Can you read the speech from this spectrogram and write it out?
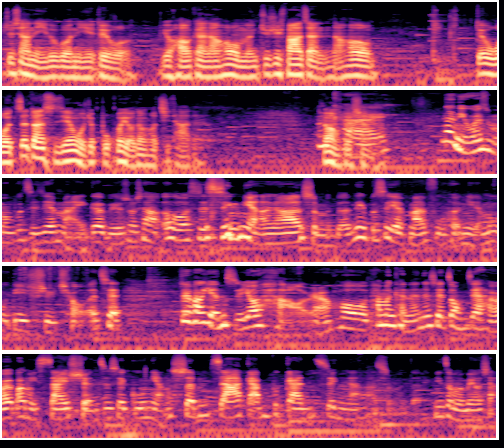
就像你，如果你也对我有好感，然后我们继续发展，然后对我这段时间我就不会有任何其他的。Okay. 那你为什么不直接买一个，比如说像俄罗斯新娘啊什么的，那不是也蛮符合你的目的需求？而且对方颜值又好，然后他们可能那些中介还会帮你筛选这些姑娘身家干不干净啊什么的，你怎么没有想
